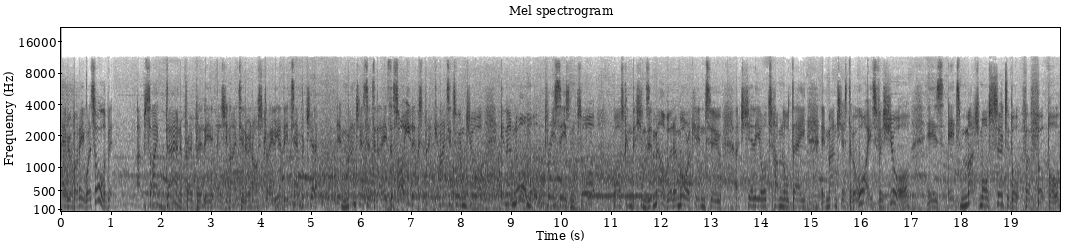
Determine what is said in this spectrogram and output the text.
everybody. Well, it's all a bit upside down appropriately as United are in Australia. The temperature in Manchester today is the sort you'd expect United to endure in a normal pre-season tour, whilst conditions in Melbourne are more akin to a chilly autumnal day in Manchester. But what is for sure is it's much more suitable for football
